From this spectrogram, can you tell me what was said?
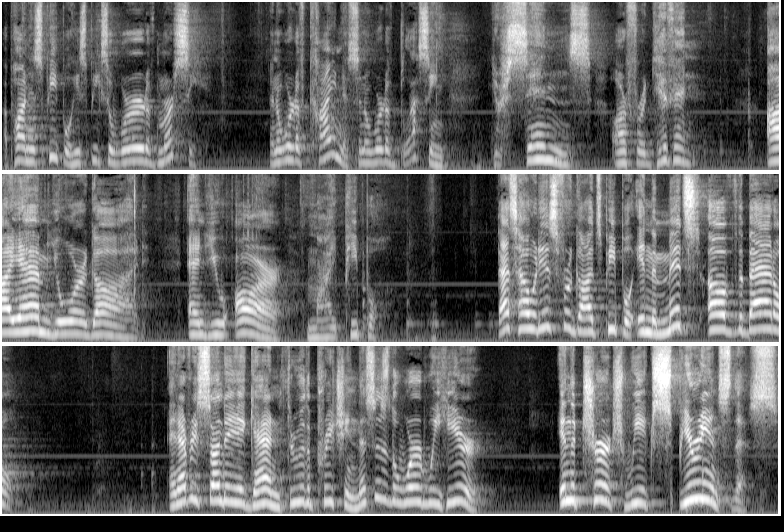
Upon his people, he speaks a word of mercy, and a word of kindness, and a word of blessing. Your sins are forgiven. I am your God, and you are my people. That's how it is for God's people in the midst of the battle. And every Sunday again, through the preaching, this is the word we hear. In the church, we experience this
